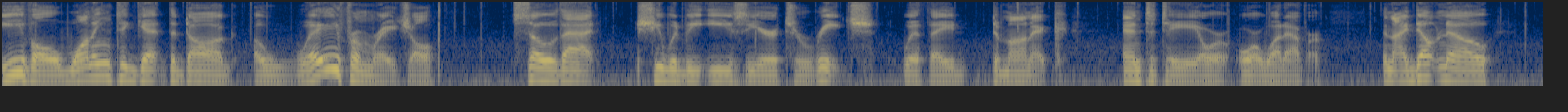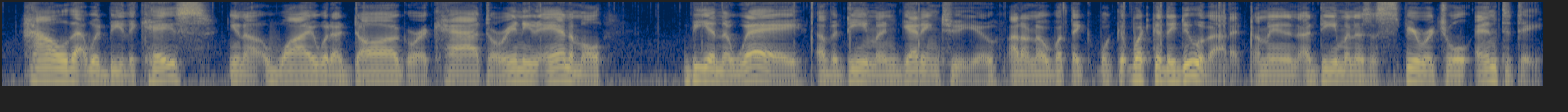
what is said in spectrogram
evil wanting to get the dog away from Rachel so that she would be easier to reach with a demonic entity or, or whatever. And I don't know how that would be the case. You know, why would a dog or a cat or any animal be in the way of a demon getting to you. I don't know what they what, what could they do about it. I mean, a demon is a spiritual entity,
